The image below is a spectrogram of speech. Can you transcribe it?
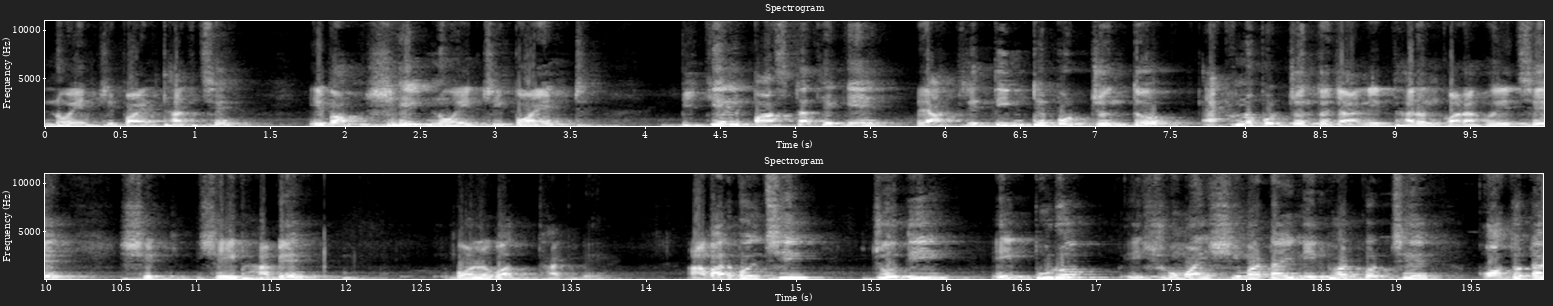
নো এন্ট্রি পয়েন্ট থাকছে এবং সেই নো এন্ট্রি পয়েন্ট বিকেল পাঁচটা থেকে রাত্রি তিনটে পর্যন্ত, এখনও পর্যন্ত যা নির্ধারণ করা হয়েছে সে, সেইভাবে বলবৎ থাকবে। আবার বলছি, যদি এই পুরো, এই সময় সীমাটাই নির্ভর করছে কতটা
